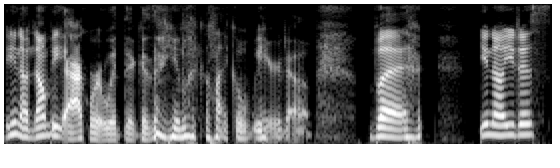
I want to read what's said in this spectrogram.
You know, don't be awkward with it because then you look like a weirdo. But you know, you just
